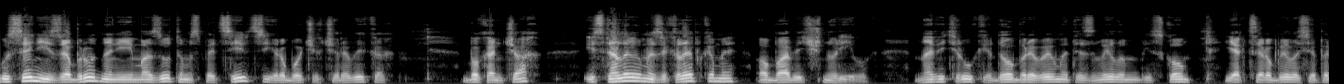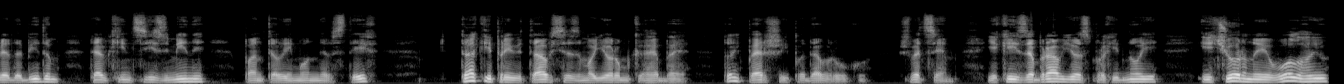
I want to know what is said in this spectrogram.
У синій забрудненій мазутом спецівці і робочих черевиках, боканчах і сталевими заклепками обабіч шнурівок. Навіть руки добре вимити з милом віском, як це робилося перед обідом, та в кінці зміни Пантелеймон не встиг, так і привітався з майором КГБ. Той перший подав руку швецем, який забрав його з прохідної і чорною Волгою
